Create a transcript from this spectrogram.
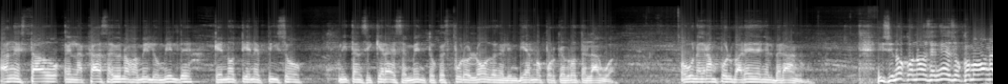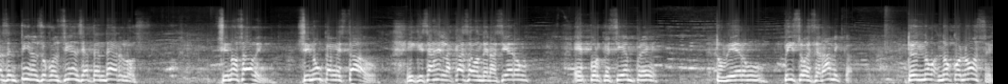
han estado en la casa de una familia humilde que no tiene piso ni tan siquiera de cemento, que es puro lodo en el invierno porque brota el agua, o una gran polvareda en el verano. Y si no conocen eso, ¿cómo van a sentir en su conciencia atenderlos? Si no saben, si nunca han estado. Y quizás en la casa donde nacieron es porque siempre tuvieron piso de cerámica. Entonces no, no conocen.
